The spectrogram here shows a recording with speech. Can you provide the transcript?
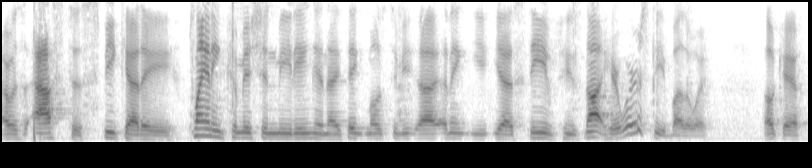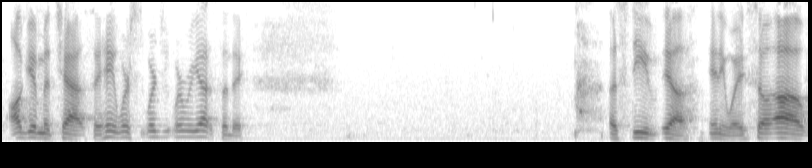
I was asked to speak at a planning commission meeting, and I think most of you, uh, I think, yeah, Steve, who's not here. Where's Steve, by the way? Okay, I'll give him a chat. Say, hey, where's, where where were at Sunday? Uh, Steve, yeah. Anyway, so uh,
